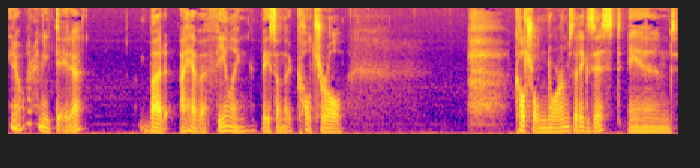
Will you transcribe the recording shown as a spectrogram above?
you know, I don't have any data, but I have a feeling based on the cultural cultural norms that exist and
